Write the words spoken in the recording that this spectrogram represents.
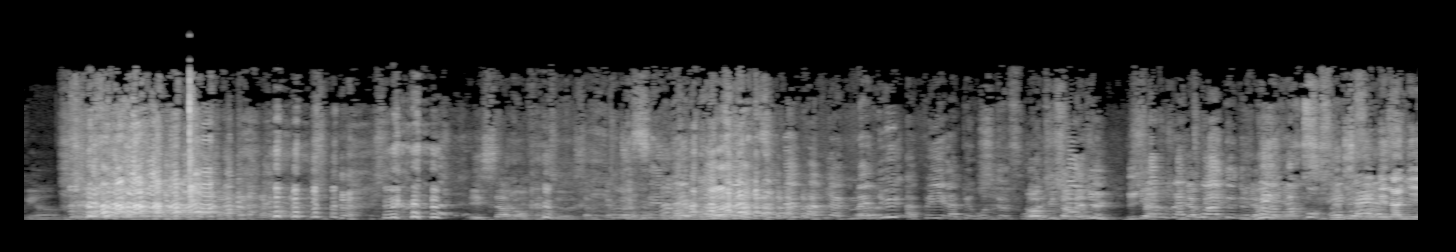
rien. Et ça, bah, en fait, euh, ça me C'est perturbe. c'est même pas vrai. Manu a payé l'apéro deux fois. Oh putain, Manu, big up. Charge il à a toi payé- de il a payé- avoir confiance. Et Et Mel- Mélanie,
